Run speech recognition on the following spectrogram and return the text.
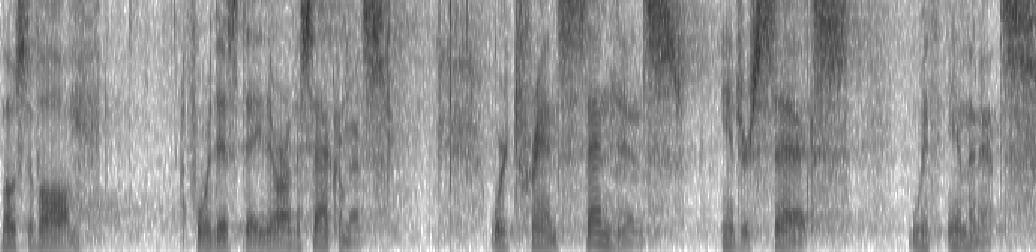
Most of all, for this day, there are the sacraments where transcendence intersects with immanence.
